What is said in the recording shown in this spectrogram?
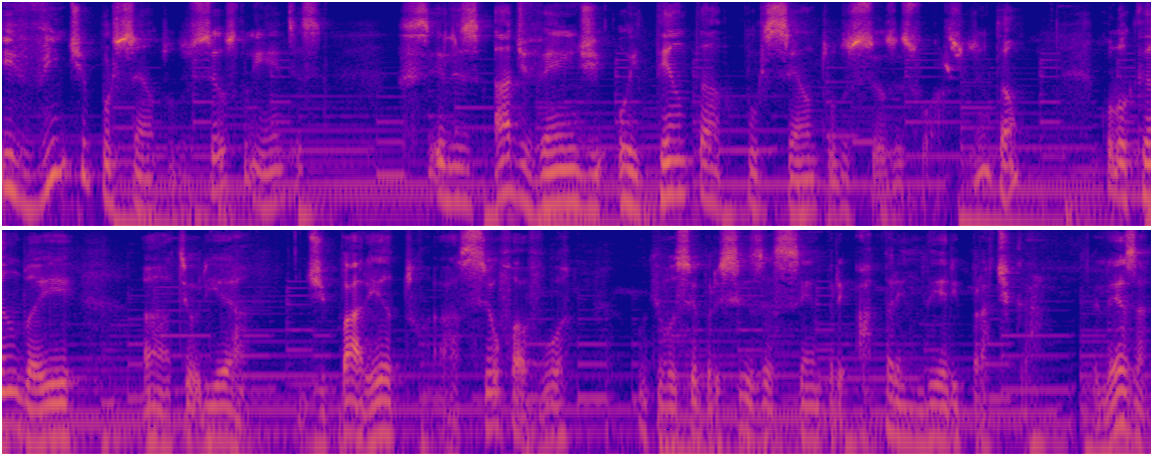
E 20% dos seus clientes eles advêm de 80% dos seus esforços. Então, colocando aí a teoria de Pareto a seu favor, o que você precisa é sempre aprender e praticar, beleza?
